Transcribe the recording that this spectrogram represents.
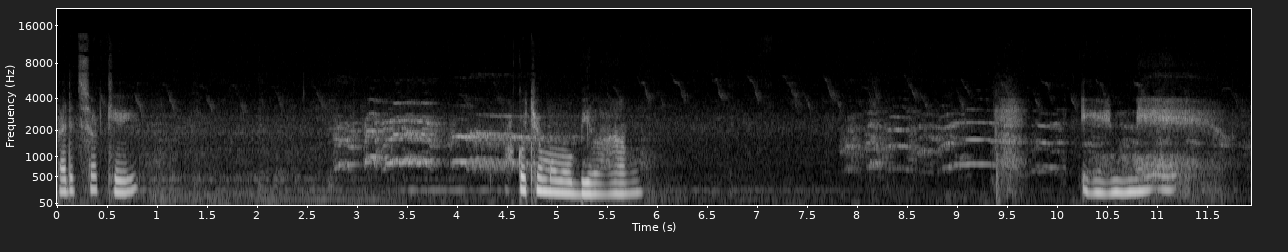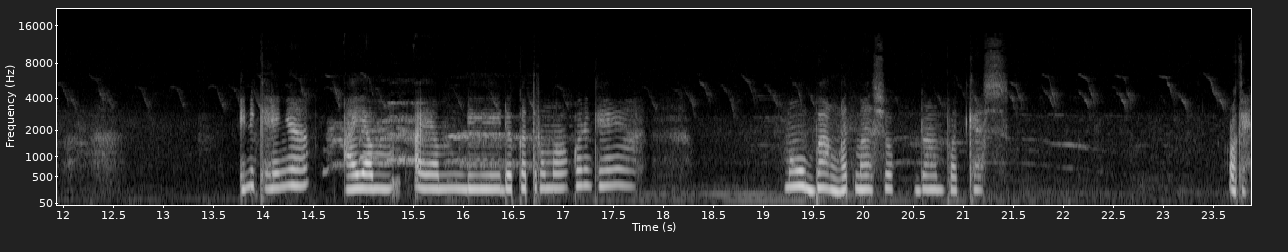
But it's okay. Aku cuma mau bilang ini. Ini kayaknya ayam ayam di dekat rumah aku nih kayaknya mau banget masuk dalam podcast. Oke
